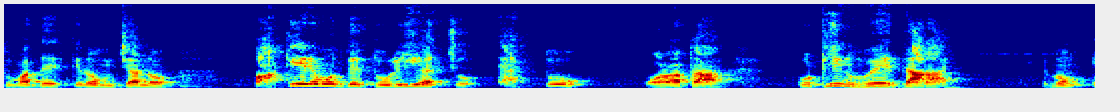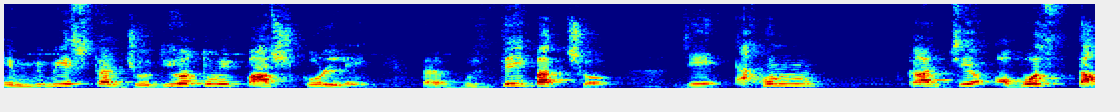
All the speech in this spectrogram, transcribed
তোমাদের কিরম যেন পাকের মধ্যে তলিয়ে যাচ্ছ, এত পড়াটা কঠিন হয়ে দাঁড়ায়। এবং এমবিবিএসটা যদিও তুমি পাস করলে, তাহলে বুঝতেই পারছ যে এখনকার যে অবস্থা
